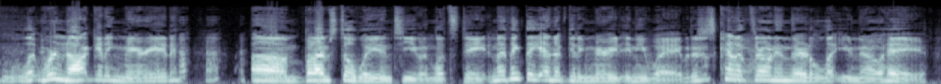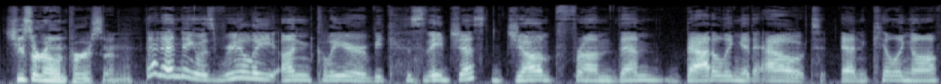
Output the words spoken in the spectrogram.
We're not getting married, um, but I'm still way into you, and let's date." And I think they end up getting married anyway. But it's just kind of Yeah. thrown in there to let you know, hey, she's her own person. That ending was really unclear because they just jump from them battling it out and killing off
